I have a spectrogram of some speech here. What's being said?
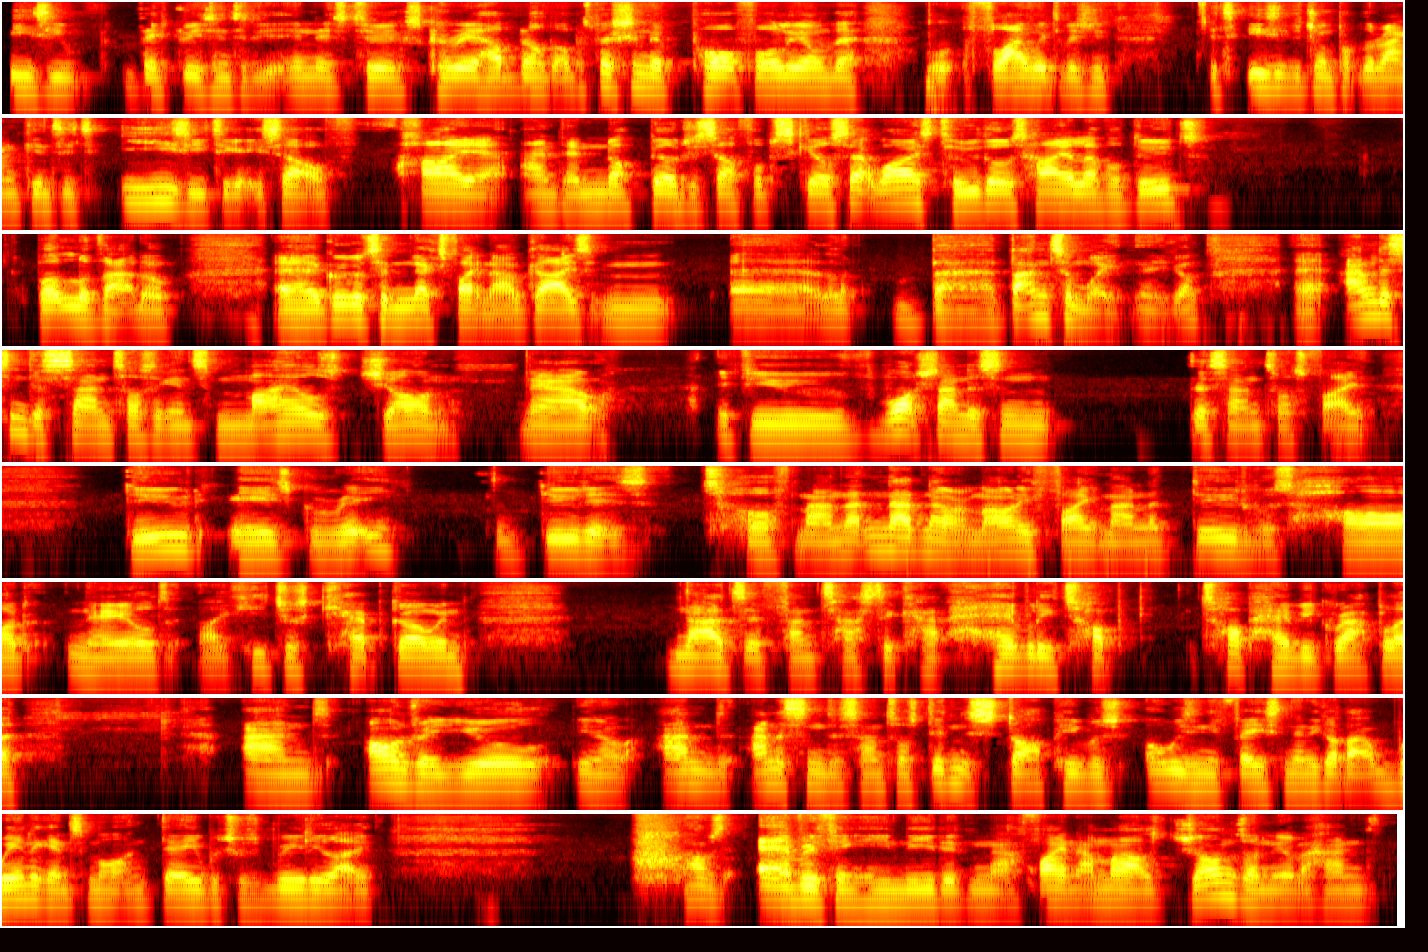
easy victories into the, in this to his career, help build up, especially in the portfolio in the flyweight division. It's easy to jump up the rankings. It's easy to get yourself higher and then not build yourself up skill set wise to those higher level dudes. But love that though. Uh, going to go to the next fight now, guys. Mm, uh, bantamweight. There you go. Uh, Anderson Dos Santos against Miles John. Now, if you've watched Anderson Dos Santos fight, dude is gritty. Dude is tough, man. That Nad Narimani fight, man, that dude was hard nailed. Like he just kept going. Nad's a fantastic, heavily top top heavy grappler and Andre Ewell, you know, and Anderson Dos Santos didn't stop. He was always in your face, and then he got that win against Martin Day, which was really like that was everything he needed in that fight. Now Miles Johns, on the other hand,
